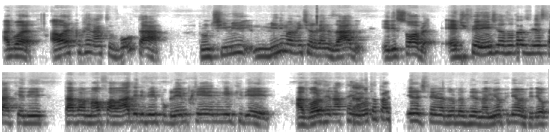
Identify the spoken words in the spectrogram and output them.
Agora, a hora que o Renato voltar para um time minimamente organizado, ele sobra. É diferente das outras vezes, tá? Que ele estava mal falado, ele veio pro Grêmio porque ninguém queria ele. Agora o Renato tá, tá. em outra prateleira de treinador brasileiro, na minha opinião, entendeu?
